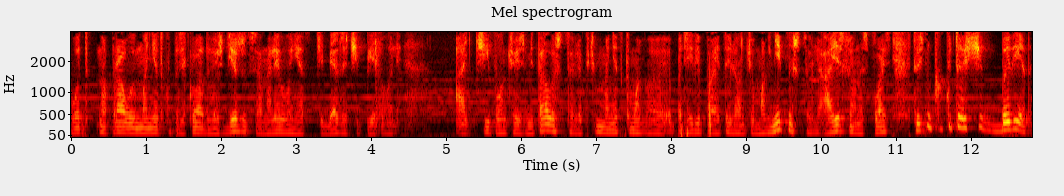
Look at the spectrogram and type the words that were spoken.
Вот на правую монетку прикладываешь, держится, а на левую нет. Тебя зачипировали. А чип, он что, из металла, что ли? Почему монетка э, прилипает? Или он что, магнитный, что ли? А если он из пластика? То есть, ну, какой-то вообще бред.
